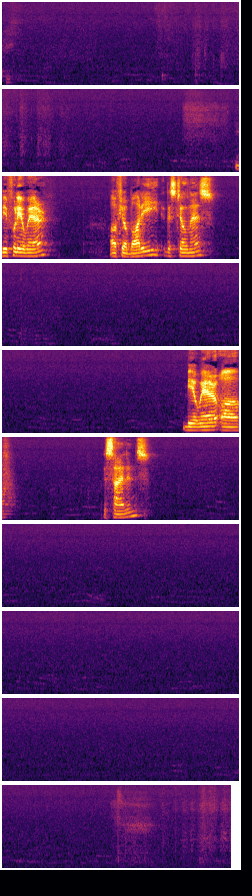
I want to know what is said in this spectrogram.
Be fully aware of your body, the stillness. Be aware of the silence.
